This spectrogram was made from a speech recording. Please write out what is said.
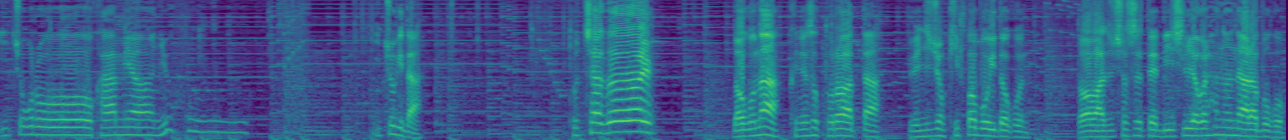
이쪽으로 가면 유후. 이쪽이다. 도착을! 너구나 그 녀석 돌아왔다. 왠지 좀 기뻐 보이더군. 너와 마주쳤을 때 네 실력을 한눈에 알아보고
